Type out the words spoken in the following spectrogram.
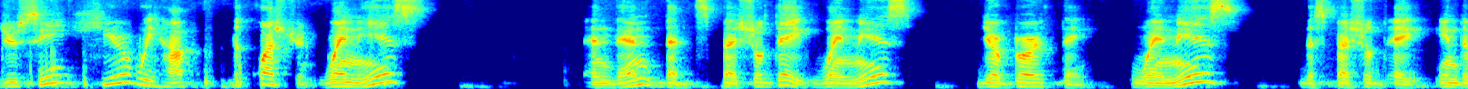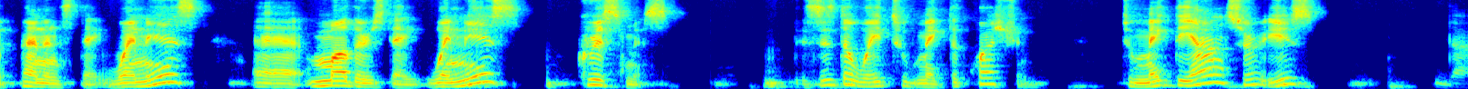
You see, here we have the question, when is, and then that special day. When is your birthday? When is the special day, Independence Day? When is uh, Mother's Day? When is Christmas? This is the way to make the question. To make the answer is the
